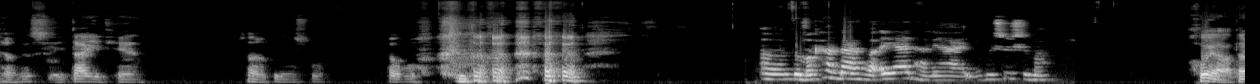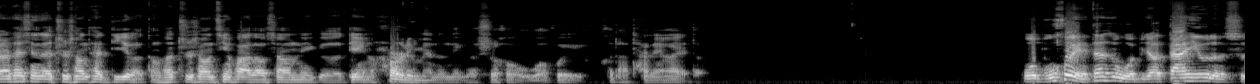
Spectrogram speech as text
想跟谁待一天，算了，不能说，跳过。嗯，怎么看待和 AI 谈恋爱？你会试试吗？会啊，但是他现在智商太低了。等他智商进化到像那个电影《Her》里面的那个时候，我会和他谈恋爱的。我不会，但是我比较担忧的是，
